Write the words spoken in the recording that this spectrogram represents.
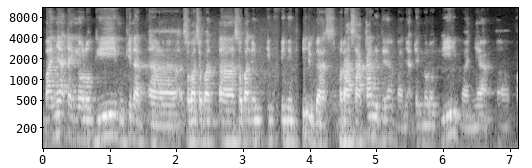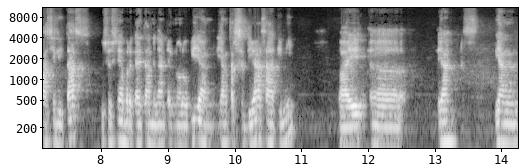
banyak teknologi mungkin uh, sobat-sobat uh, sobat Infinity juga merasakan gitu ya banyak teknologi banyak uh, fasilitas khususnya berkaitan dengan teknologi yang yang tersedia saat ini baik uh, ya yang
